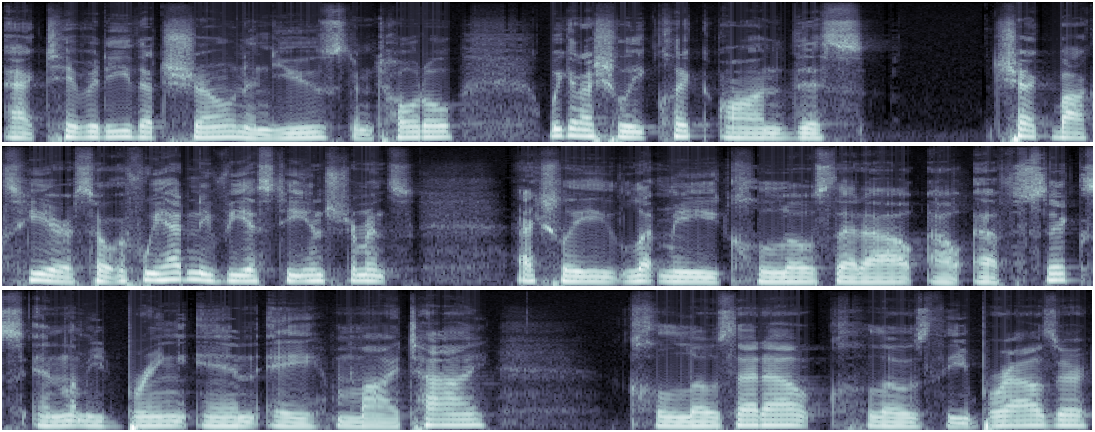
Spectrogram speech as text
activity that's shown and used in total. We can actually click on this checkbox here. So if we had any VST instruments, actually let me close that out. I'll F6 and let me bring in a Mai Tai. Close that out, close the browser.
